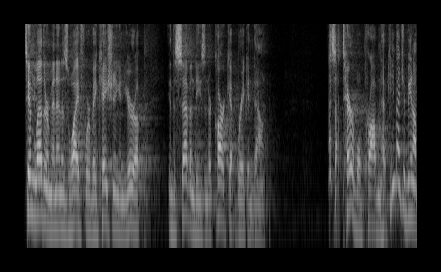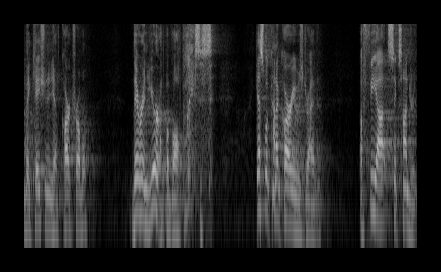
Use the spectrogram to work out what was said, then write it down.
Tim Leatherman and his wife were vacationing in Europe in the 70s and their car kept breaking down. That's a terrible problem to have. Can you imagine being on vacation and you have car trouble? They're in Europe, of all places. Guess what kind of car he was driving? A Fiat 600.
